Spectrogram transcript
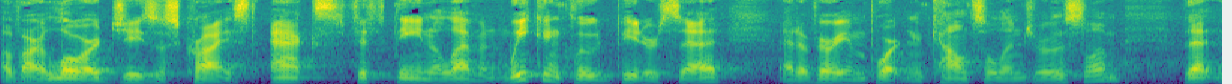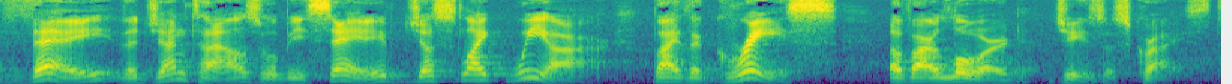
of our Lord Jesus Christ. Acts 15:11. We conclude Peter said at a very important council in Jerusalem that they, the Gentiles, will be saved just like we are by the grace of our Lord Jesus Christ.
